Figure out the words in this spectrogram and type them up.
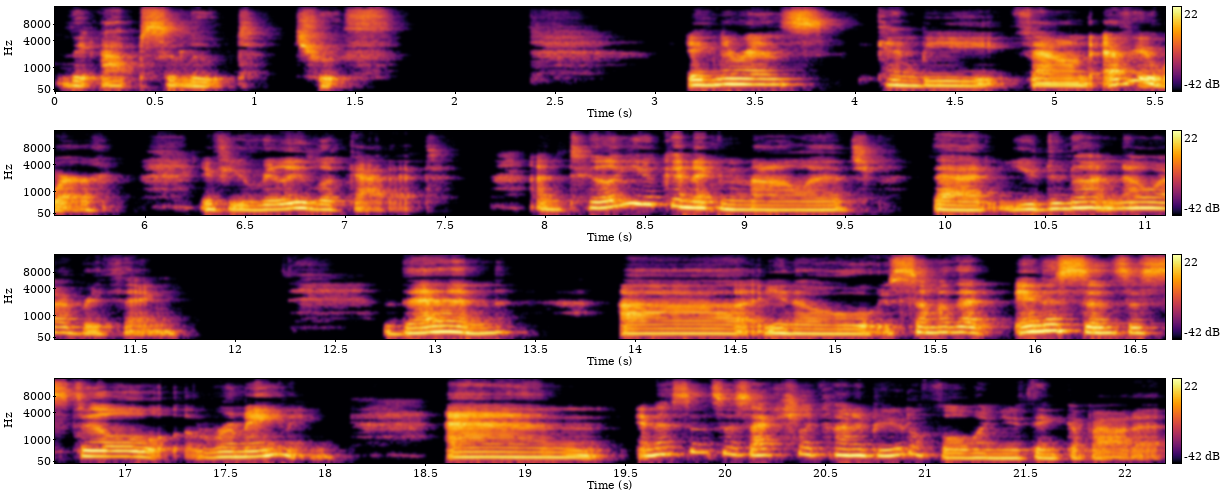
the absolute truth. Ignorance can be found everywhere if you really look at it. Until you can acknowledge that you do not know everything, then, uh, you know, some of that innocence is still remaining. And innocence is actually kind of beautiful when you think about it.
